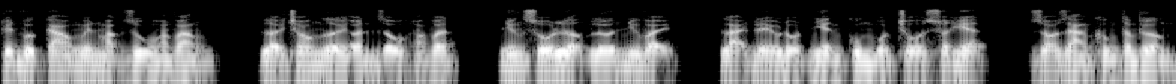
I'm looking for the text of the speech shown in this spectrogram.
Tuyết vực cao nguyên mặc dù hoang vắng, lợi cho người ẩn giấu hoặc vật, nhưng số lượng lớn như vậy, lại đều đột nhiên cùng một chỗ xuất hiện, rõ ràng không tầm thường.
